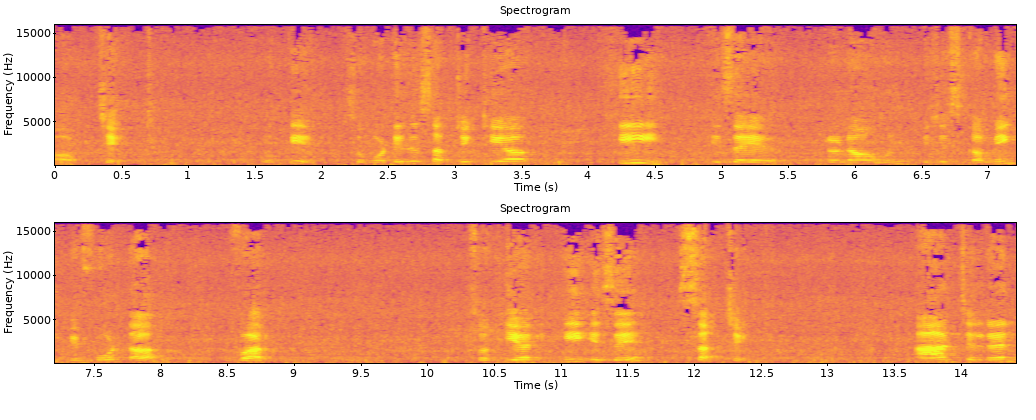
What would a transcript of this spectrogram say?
object. Okay so what is the subject here? He is a pronoun which is coming before the verb so here he is a subject. And children,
